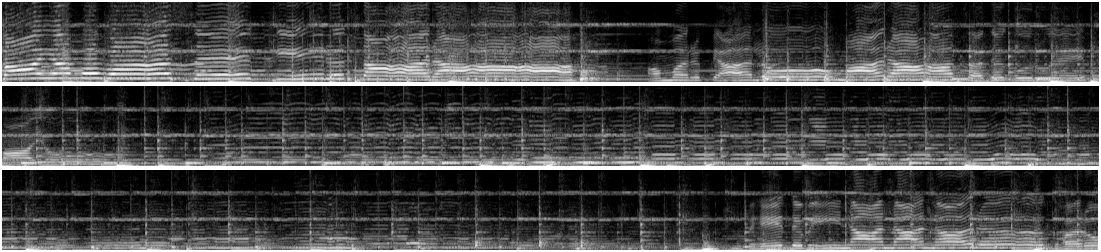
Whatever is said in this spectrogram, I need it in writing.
કાયમ વાસે કીર તારા. અમર પ્યાલો સદગુરુએ પાયો ભેદ વિના નર ઘરો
